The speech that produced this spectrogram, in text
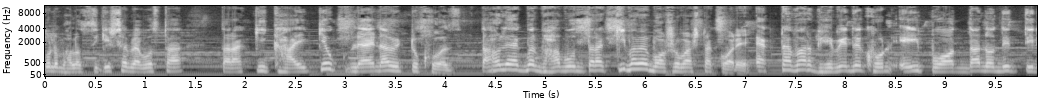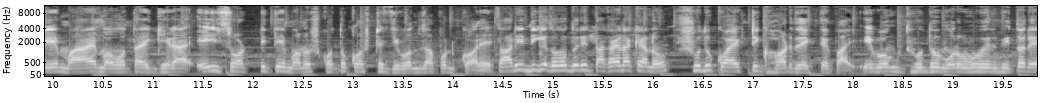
কোনো ভালো চিকিৎসা ব্যবস্থা তারা কি খায়, কেউ নেয় না একটু খোঁজ। তাহলে একবার ভাবুন তারা কীভাবে বসবাসটা করে। একটাবার ভেবে দেখুন, এই পদ্মা নদীর তীরে মায়ায় মমতায় ঘেরা এই চরটিতে মানুষ কত কষ্টে জীবনযাপন করে। চারিদিকে যতদূরই তাকায় না কেন, শুধু কয়েকটি ঘর দেখতে পায় এবং ধুধু মরুভূমির ভিতরে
